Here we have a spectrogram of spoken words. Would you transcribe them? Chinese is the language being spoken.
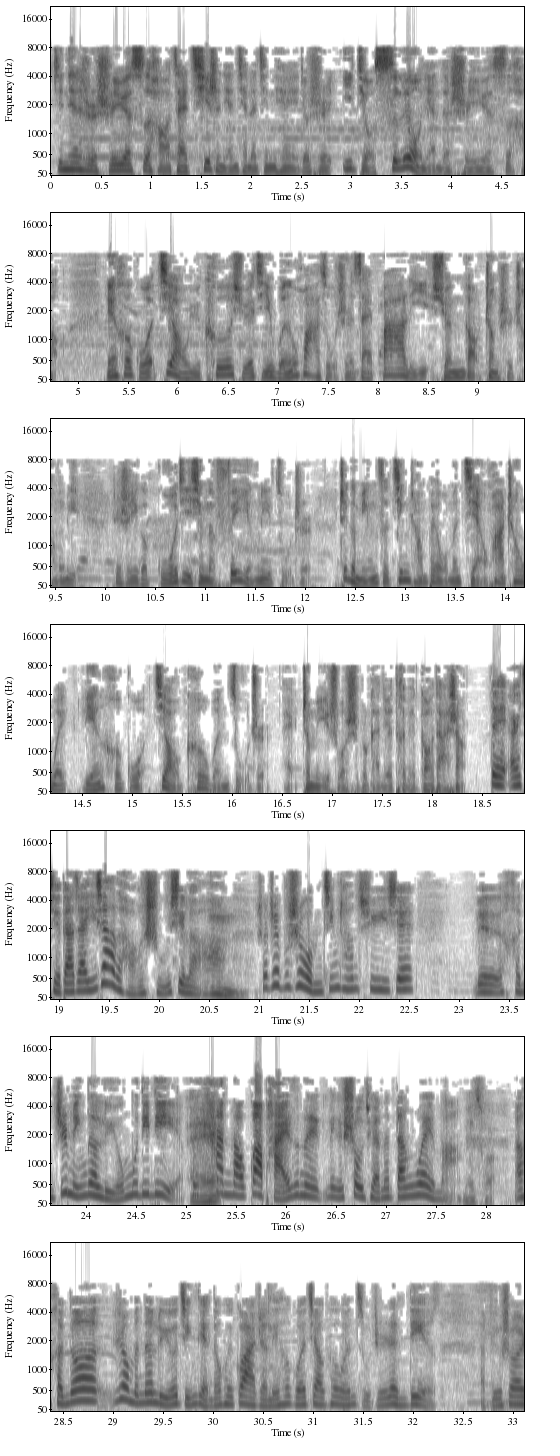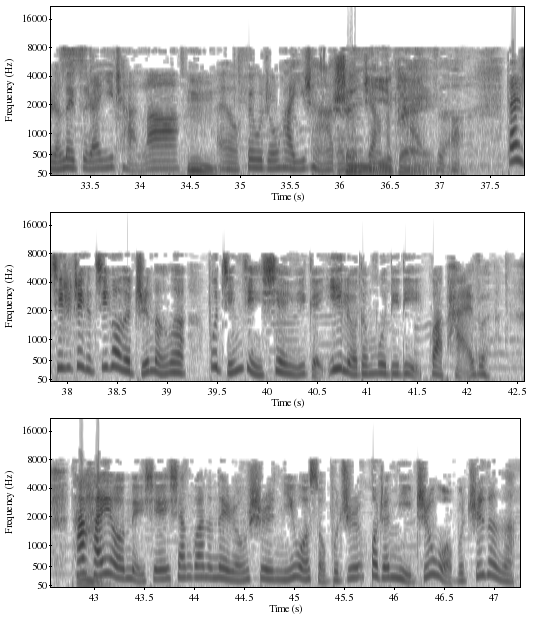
今天是十一月四号，在七十年前的今天，也就是一九四六年的十一月四号，联合国教育、科学及文化组织在巴黎宣告正式成立。这是一个国际性的非营利组织，这个名字经常被我们简化称为联合国教科文组织。哎，这么一说，是不是感觉特别高大上？对，而且大家一下子好像熟悉了啊。嗯说这不是我们经常去一些。呃，很知名的旅游目的地会哎看到挂牌子那那个授权的单位嘛？没错，啊，很多热门的旅游景点都会挂着联合国教科文组织认定，啊，比如说人类自然遗产啦，嗯还有非物质文化遗产啊等等这样的牌子啊。但是其实这个机构的职能呢，不仅仅限于给一流的目的地挂牌子，它还有哪些相关的内容是你我所不知或者你知我不知的呢？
